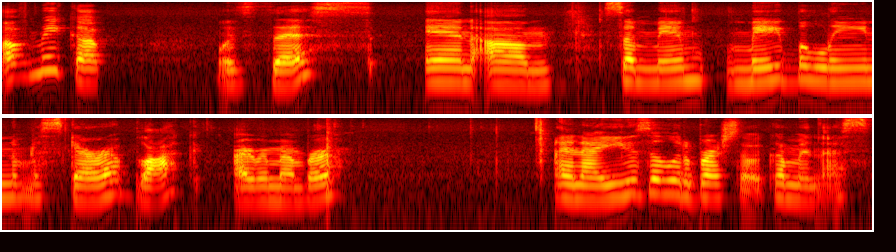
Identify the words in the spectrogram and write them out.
of makeup was this and um, some May Maybelline mascara black I remember and I used a little brush that would come in this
